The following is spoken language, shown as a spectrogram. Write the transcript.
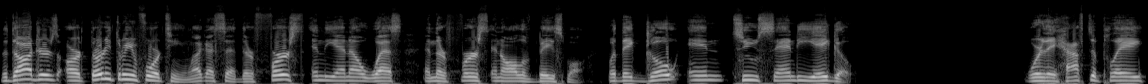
the Dodgers are 33 and 14. Like I said, they're first in the NL West and they're first in all of baseball. But they go into San Diego where they have to play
